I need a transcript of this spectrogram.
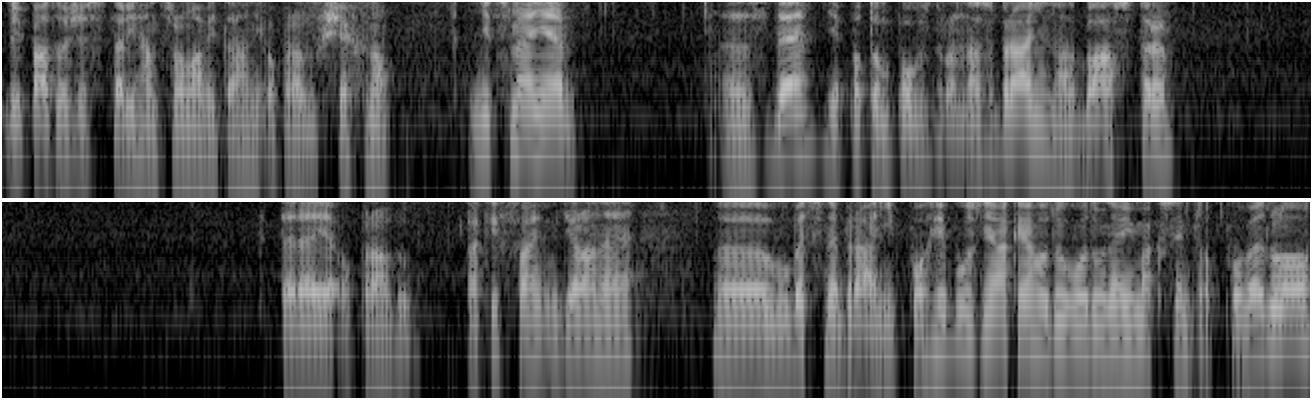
vypadá to, že starý Han Solo má vytáhaný opravdu všechno. Nicméně zde je potom pouzdro na zbraň, na blaster, které je opravdu taky fajn udělané. Eh, vůbec nebrání pohybu z nějakého důvodu, nevím, jak se jim to povedlo.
